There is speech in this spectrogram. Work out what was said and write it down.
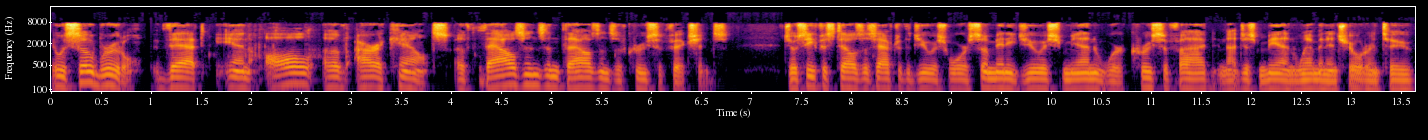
It was so brutal that in all of our accounts of thousands and thousands of crucifixions, Josephus tells us after the Jewish war, so many Jewish men were crucified, not just men, women, and children too,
